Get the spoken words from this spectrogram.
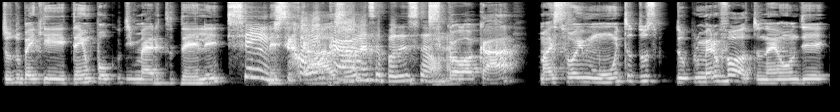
Tudo bem que tem um pouco de mérito dele. Sim, de se caso, colocar nessa posição. Se né? colocar, mas foi muito dos, do primeiro voto, né? Onde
